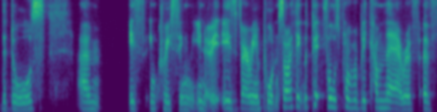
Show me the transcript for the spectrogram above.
the doors um, is increasing you know it is very important. So i think the pitfalls probably come there of of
